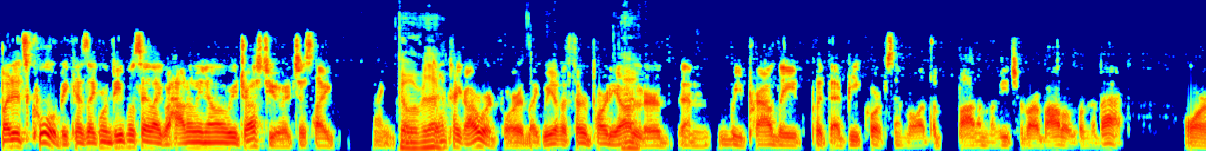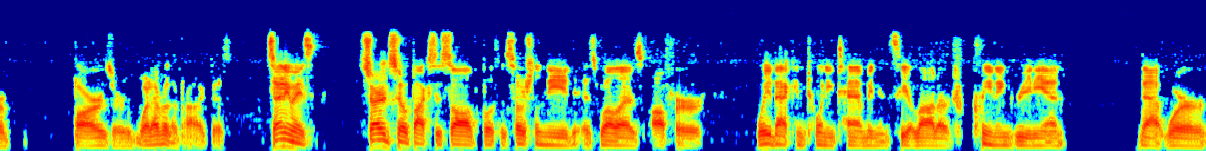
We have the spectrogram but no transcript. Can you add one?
But it's cool because like when people say like, well, how do we know we trust you? It's just like, like Go over there. Don't take our word for it. Like we have a third party Yeah. auditor, and we proudly put that B Corp symbol at the bottom of each of our bottles on the back, or bars, or whatever the product is. So, anyways, started Soapbox to solve both a social need as well as offer. Way back in 2010, we didn't see a lot of clean ingredient that were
